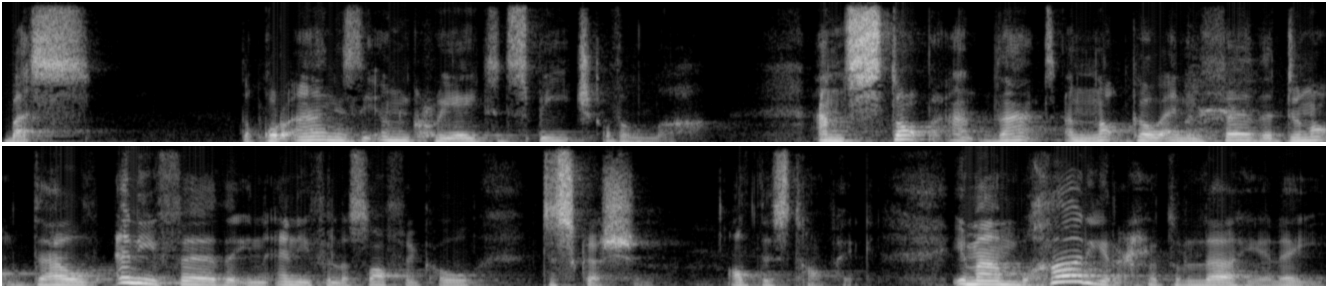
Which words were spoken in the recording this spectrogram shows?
Bas. The Quran is the uncreated speech of Allah. And stop at that and not go any further. Do not delve any further in any philosophical discussion of this topic. Imam Bukhari, rahmatullahi alayhi,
